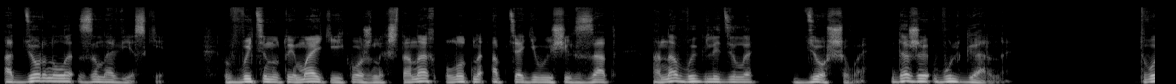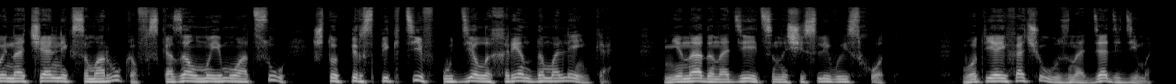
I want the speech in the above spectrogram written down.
отдернула занавески. В вытянутой майке и кожаных штанах, плотно обтягивающих зад, она выглядела дешево, даже вульгарно. Твой начальник Самаруков сказал моему отцу, что перспектив у дела хрен да маленько. Не надо надеяться на счастливый исход. Вот я и хочу узнать, дядя Дима,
